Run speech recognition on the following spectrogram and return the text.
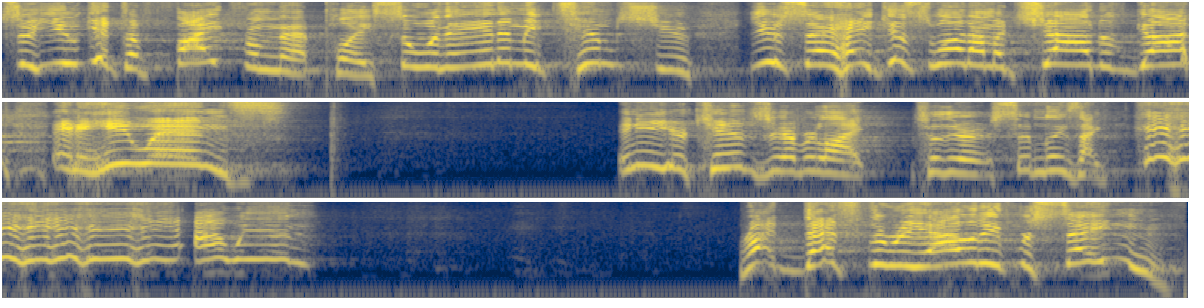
So you get to fight from that place. So when the enemy tempts you, you say, hey, guess what? I'm a child of God, and he wins. Any of your kids are ever like to their siblings, like, hee, he, he, I win? Right? That's the reality for Satan.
